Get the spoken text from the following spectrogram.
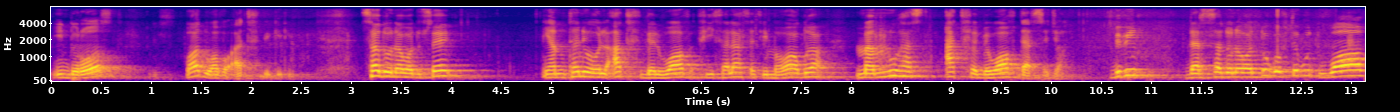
این درست؟ باید واو عطف بگیریم. 193 يمتنع العطف بالواو في ثلاثه مواضع. ممنوع است عطف به واو در سه جا. ببین در 192 گفته بود واو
